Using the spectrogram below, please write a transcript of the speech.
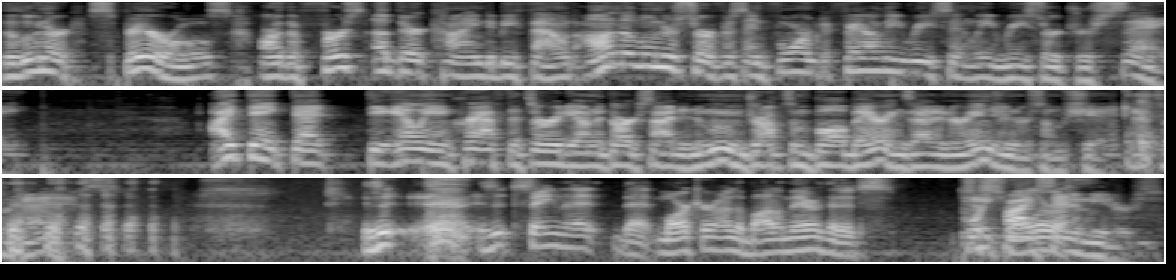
The lunar spirals are the first of their kind to be found on the lunar surface and formed fairly recently, researchers say. I think that the alien craft that's already on the dark side of the moon dropped some ball bearings out of their engine or some shit. That's what that is. Is it is it saying that that marker on the bottom there that it's just 0.5 centimeters.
